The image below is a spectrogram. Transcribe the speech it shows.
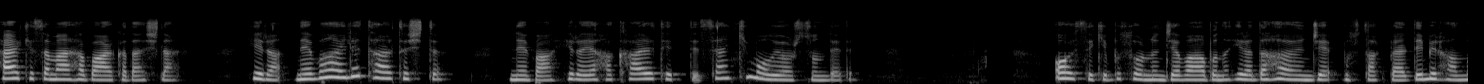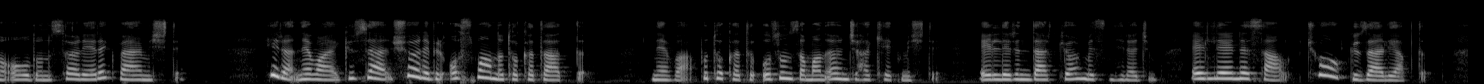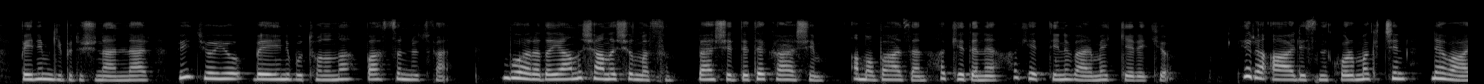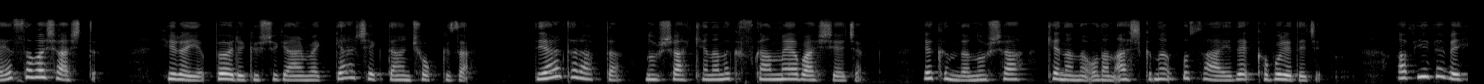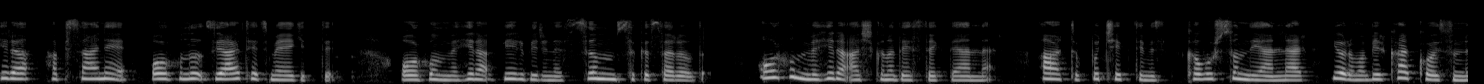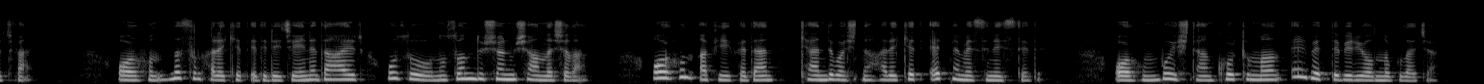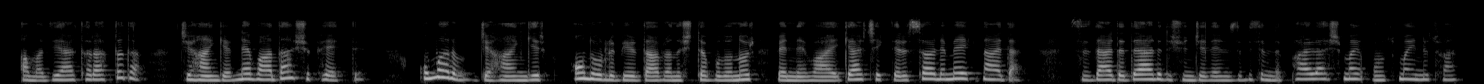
Herkese merhaba arkadaşlar. Hira Neva ile tartıştı. Neva Hira'ya hakaret etti. Sen kim oluyorsun dedi. Oysa ki bu sorunun cevabını Hira daha önce Mustakbel Demirhanlı olduğunu söyleyerek vermişti. Hira Neva'ya güzel şöyle bir Osmanlı tokatı attı. Neva bu tokatı uzun zaman önce hak etmişti. Ellerin dert görmesin Hiracım. Ellerine sağlık. Çok güzel yaptın. Benim gibi düşünenler videoyu beğeni butonuna bassın lütfen. Bu arada yanlış anlaşılmasın. Ben şiddete karşıyım ama bazen hak edene hak ettiğini vermek gerekiyor. Hira ailesini korumak için Neva'ya savaş açtı. Hira'yı böyle güçlü görmek gerçekten çok güzel. Diğer tarafta Nurşah Kenan'ı kıskanmaya başlayacak. Yakında Nurşah Kenan'a olan aşkını bu sayede kabul edecek. Afife ve Hira hapishaneye Orhun'u ziyaret etmeye gitti. Orhun ve Hira birbirine sımsıkı sarıldı. Orhun ve Hira aşkını destekleyenler, artık bu çiftimiz kavuşsun diyenler yoruma bir kalp koysun lütfen. Orhun nasıl hareket edileceğine dair uzun uzun düşünmüş anlaşılan. Orhun Afife'den kendi başına hareket etmemesini istedi. Orhun bu işten kurtulmanın elbette bir yolunu bulacak. Ama diğer tarafta da Cihangir Neva'dan şüphe etti. Umarım Cihangir onurlu bir davranışta bulunur ve Neva'yı gerçekleri söylemeye ikna eder. Sizler de değerli düşüncelerinizi bizimle paylaşmayı unutmayın lütfen.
